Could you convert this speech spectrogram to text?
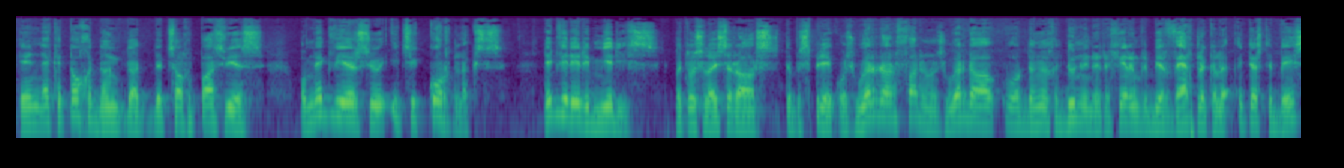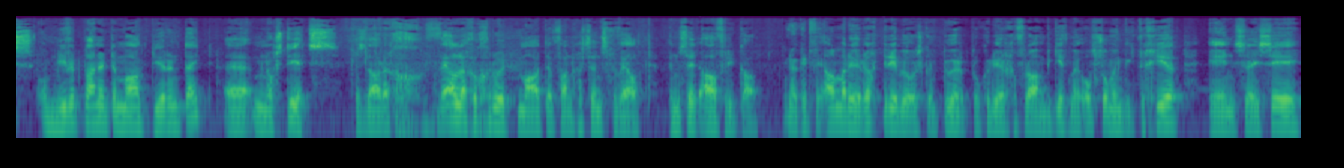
en ek het tog gedink dat dit sal gepas wees om net weer so ietsie kortliks net weer die remedies met ons luisteraars te bespreek. Ons hoor daarvan en ons hoor daar word dinge gedoen en die regering probeer werklik hulle uiterste bes om nuwe planne te maak deurentyd. Uh nog steeds is daar 'n geweldige groot mate van gesinsgeweld in Suid-Afrika. Nou ek het vir Elmarie Rugtree by ons kantoor prokureur gevra om 'n bietjie vir my opsomming te gee en sy sê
